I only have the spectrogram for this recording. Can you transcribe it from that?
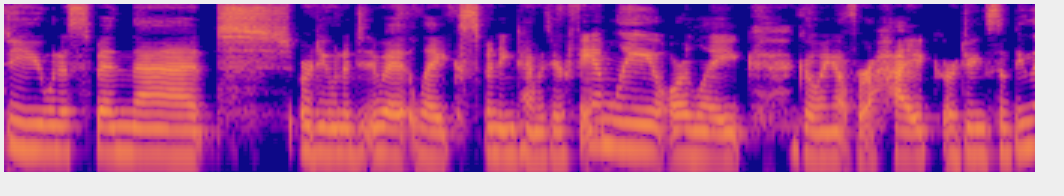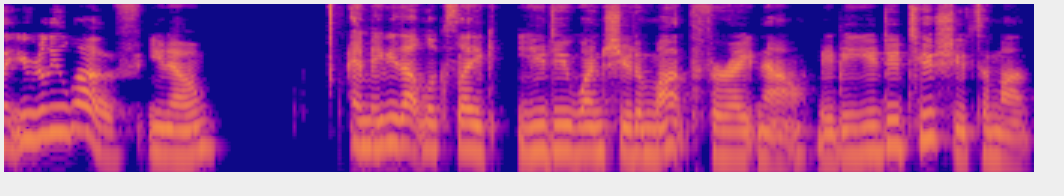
Do you want to spend that, or do you want to do it like spending time with your family or like going out for a hike or doing something that you really love, you know? And maybe that looks like you do one shoot a month for right now. Maybe you do two shoots a month.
